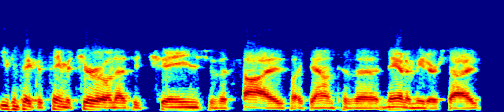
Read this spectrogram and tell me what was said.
you can take the same material and as you change the size, like down to the nanometer size,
